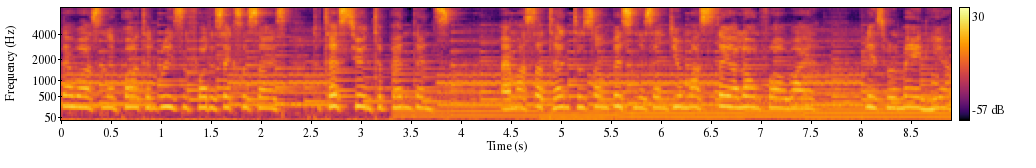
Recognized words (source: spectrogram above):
there was an important reason for this exercise, to test your independence. I must attend to some business and you must stay alone for a while. Please remain here.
